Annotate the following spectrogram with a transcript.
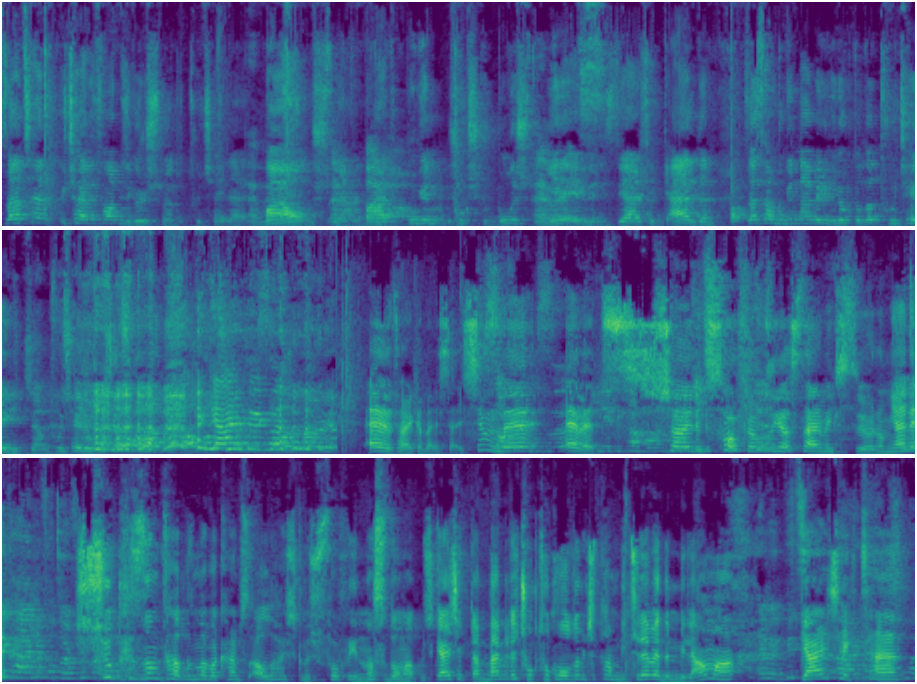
Zaten 3 ayda falan biz görüşmüyorduk Tuğçe'yle. Evet. Bayağı olmuştu Evet, yani. bayağı Artık bugün oldu. çok şükür buluştuk. Evet. Yeni evine ziyarete geldim. Zaten bugünden beri vlogda da Tuğçe'ye gideceğim. Tuğçe'yle buluşacağız falan Gerçekten. Evet arkadaşlar şimdi Soframızı evet şöyle bir soframızı göstermek istiyorum. Yani şu kızın tatlılığına bakar mısın? Allah aşkına şu sofrayı nasıl donatmış gerçekten. Ben bir de çok tok olduğum için tam bitiremedim bile ama Evet, Gerçekten. arkadaşlar.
